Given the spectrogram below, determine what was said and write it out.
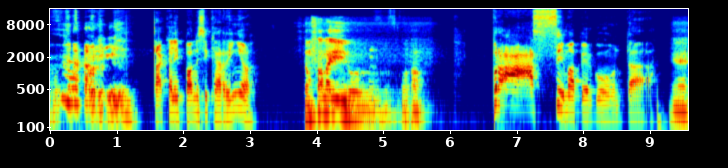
Taca ali pau nesse carrinho. Então fala aí, o, o Raul. Próxima pergunta. É.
